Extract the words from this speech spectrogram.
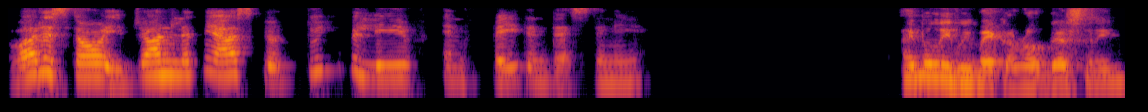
What a story. John, let me ask you do you believe in fate and destiny? I believe we make our own destiny.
